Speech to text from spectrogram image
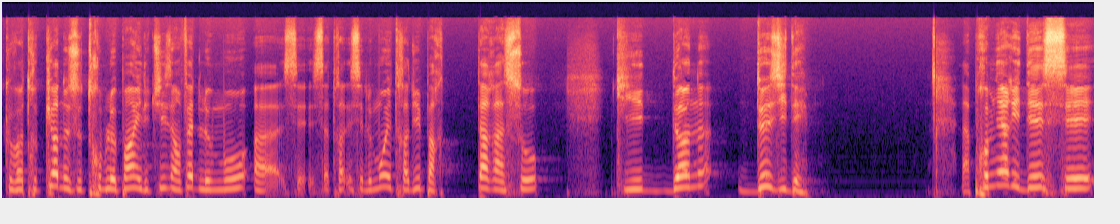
que votre cœur ne se trouble pas, il utilise en fait le mot, euh, le mot est traduit par tarasso, qui donne deux idées. La première idée, c'est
